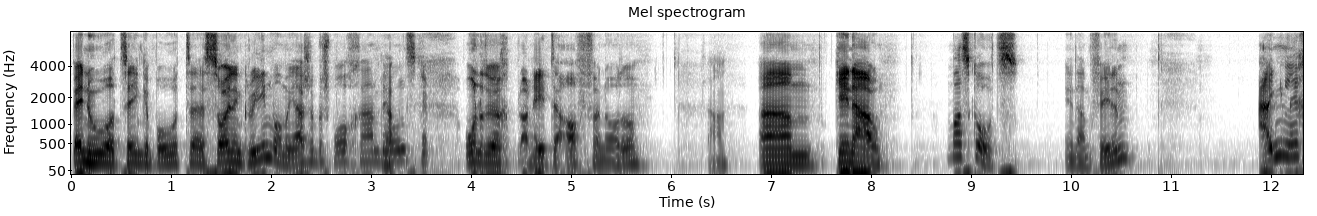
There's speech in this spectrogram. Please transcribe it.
Ben Hur, Zehn Gebote, Soylent Green, wo wir ja schon besprochen haben bei uns. Und natürlich Planeten Affen, oder? Klar. Ähm, genau. Was geht's in diesem Film? Eigentlich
